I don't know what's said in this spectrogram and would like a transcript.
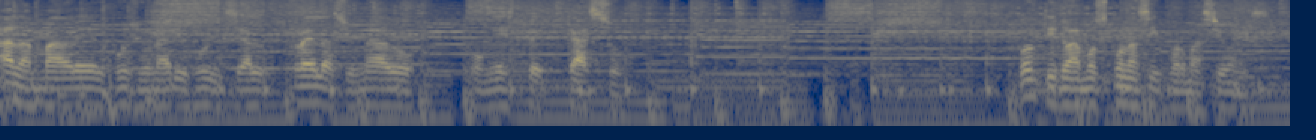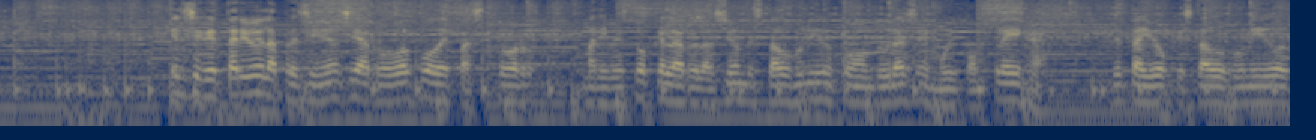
a la madre del funcionario judicial relacionado con este caso. Continuamos con las informaciones. El secretario de la presidencia, Rodolfo de Pastor, manifestó que la relación de Estados Unidos con Honduras es muy compleja. Detalló que Estados Unidos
